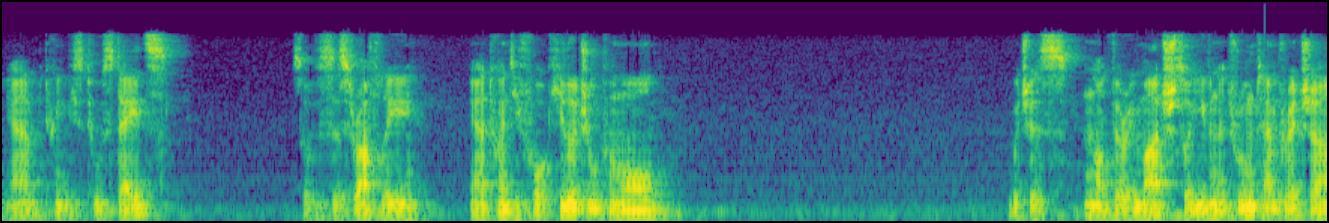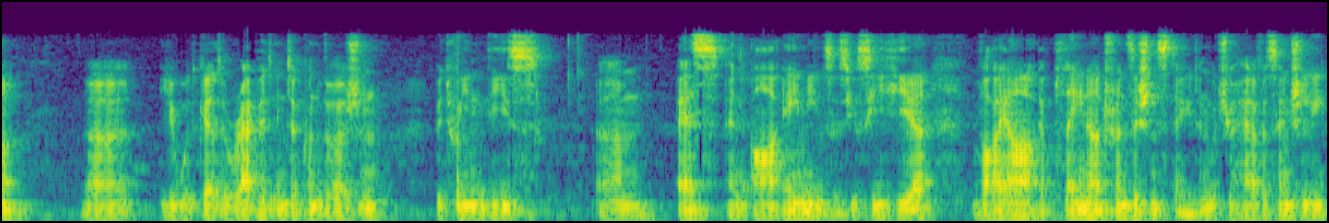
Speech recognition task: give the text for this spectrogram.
yeah, between these two states So this is roughly yeah, 24 kilojoule per mole, which is not very much. So even at room temperature, uh, you would get a rapid interconversion between these um, S and R amines, as you see here, via a planar transition state in which you have essentially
